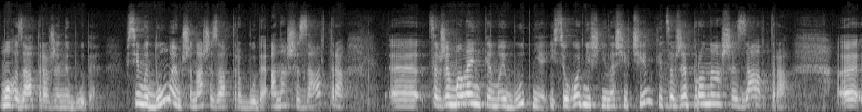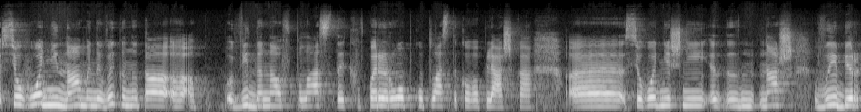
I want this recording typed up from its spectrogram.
мого завтра вже не буде. Всі ми думаємо, що наше завтра буде, а наше завтра е, це вже маленьке майбутнє, і сьогоднішні наші вчинки це вже про наше завтра. Е, Сьогодні нами не виконута. е, віддана в пластик, в переробку пластикова пляшка. Е, сьогоднішній е, наш вибір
